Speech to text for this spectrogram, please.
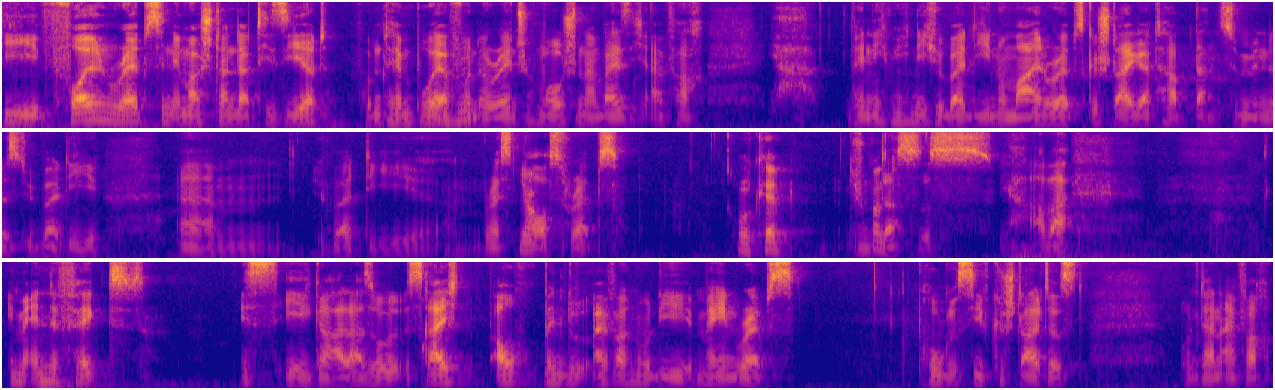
die vollen Raps sind immer standardisiert vom Tempo her, Mhm. von der Range of Motion, dann weiß ich einfach, ja, wenn ich mich nicht über die normalen Raps gesteigert habe, dann zumindest über die, ähm, über die ähm, Rest Ja. Pause Raps. Okay. Und das ist, ja, aber im Endeffekt ist eh egal. Also es reicht auch, wenn du einfach nur die Main Raps progressiv gestaltest und dann einfach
